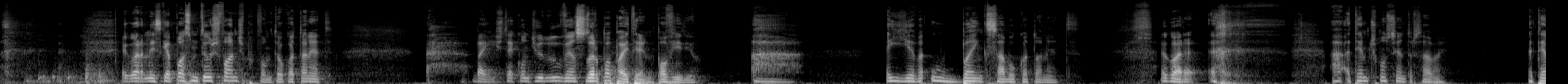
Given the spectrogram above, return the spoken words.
Agora nem sequer posso meter os fones porque vou meter o cotonete. Bem, isto é conteúdo vencedor para o Patreon, para o vídeo. Ah, aí é o bem que sabe o cotonete. Agora, ah, até me desconcentro, sabem? Até,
